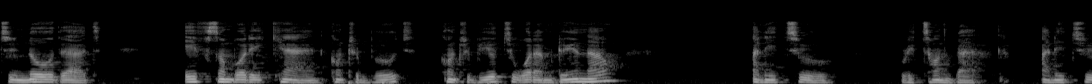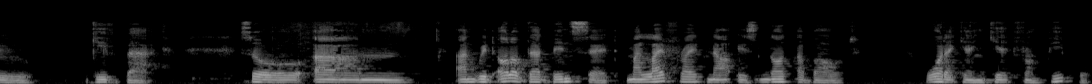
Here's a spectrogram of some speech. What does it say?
to know that if somebody can contribute contribute to what I'm doing now, I need to return back. I need to give back. So um and with all of that being said, my life right now is not about what I can get from people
